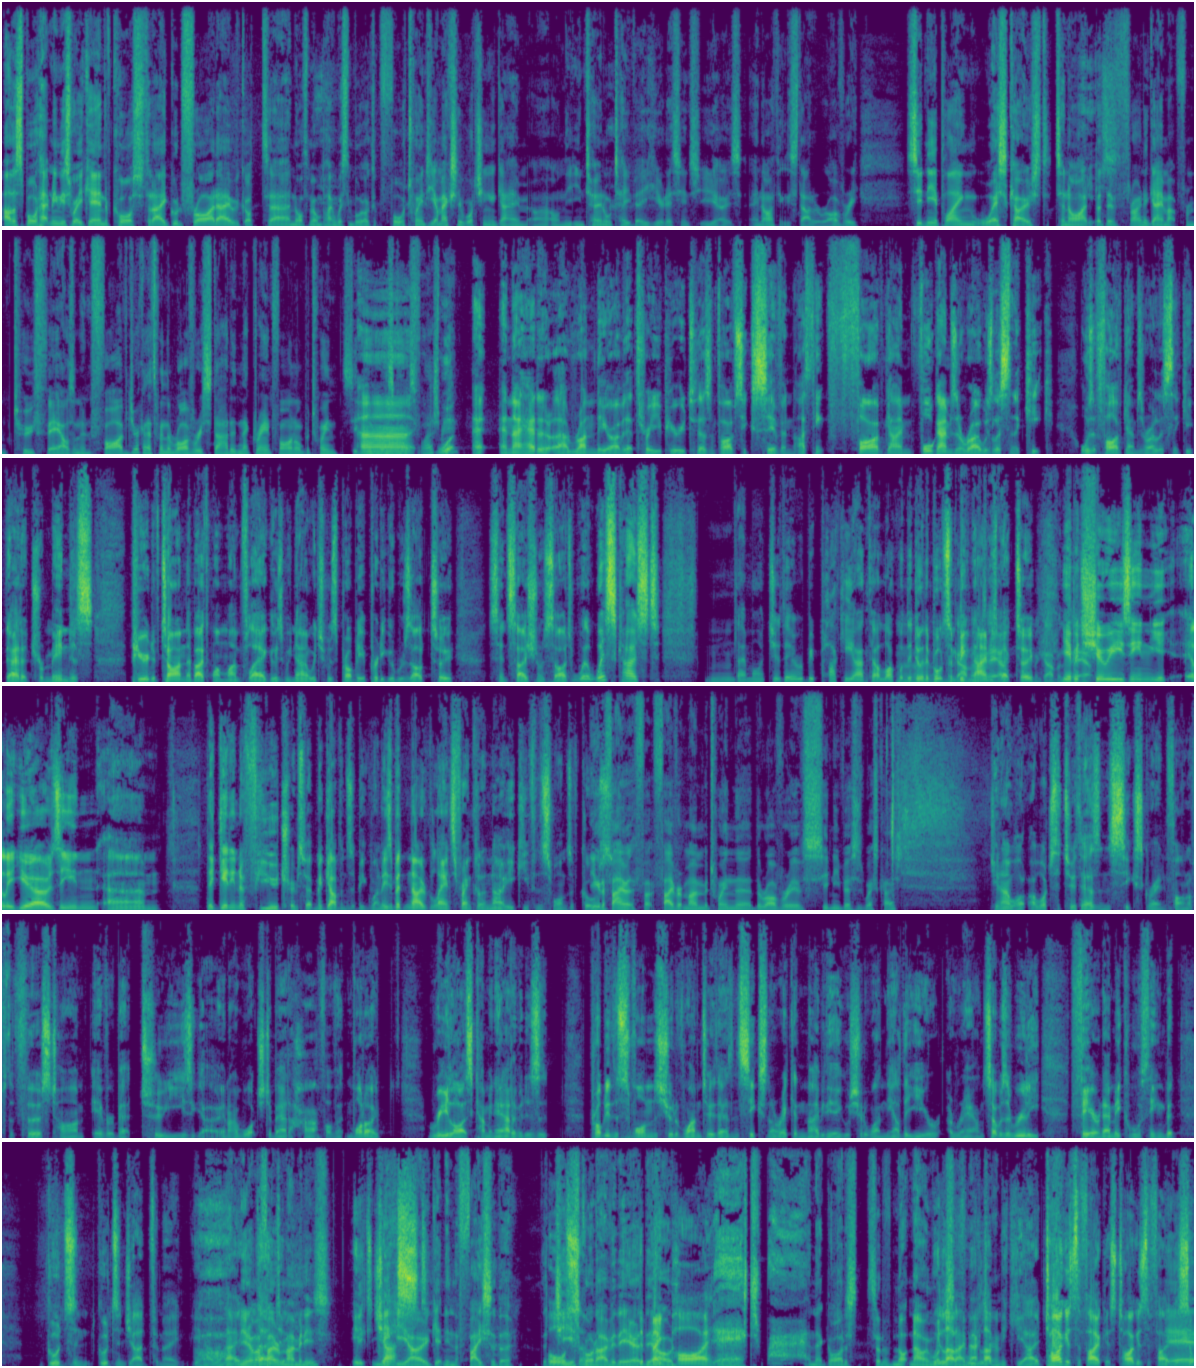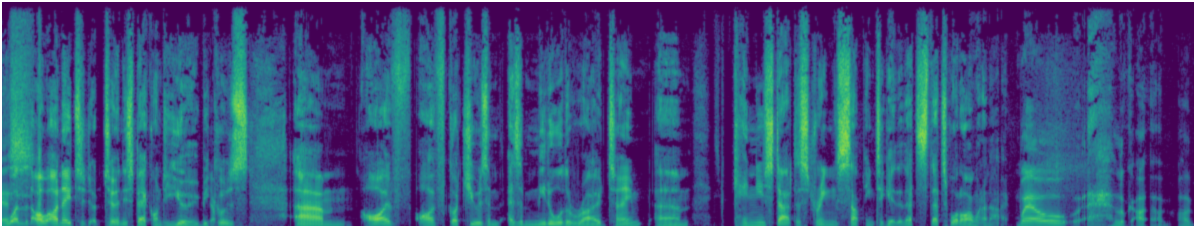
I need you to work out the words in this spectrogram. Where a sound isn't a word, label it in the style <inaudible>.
Other sport happening this weekend, of course, today, Good Friday. We've got uh, North Melbourne playing Western Bulldogs at 4.20. I'm actually watching a game uh, on the internal TV here at SEN Studios, and I think this started a rivalry. Sydney are playing West Coast tonight, Yes. but they've thrown a game up from 2005. Do you reckon that's when the rivalry started in that grand final between Sydney and West Uh, Coast Flash? wha- man? and they had a, a run there over that three year period 2005, 6, 7. I think five game, four games in a row was less than a kick. Or was it five games in a row less than a kick? They had a tremendous period of time. They both won one flag, as we know, which was probably a pretty good result, too. Sensational sides. West Coast. Mm, they might. They're a bit plucky, aren't they? I like what they're doing. They brought some big names out. back too. McGovern's yeah, but out. Shuey's in. Elliot Yeo's in. Um, they're getting a few troops, but McGovern's a big one. He's but no Lance Franklin and no Hickey for the Swans, of course. You got a favourite, f- favourite moment between the, the rivalry of Sydney versus West Coast? Do you know what? I watched the 2006 grand final for the first time ever about two years ago, and I watched about a half of it. And what I realised coming out of it is that probably the Swans should have won 2006, and I reckon maybe the Eagles should have won the other year around. So it was a really fair and amicable thing, but Goodes and Goodes and Judd for me. You know, Oh, they, you know my favourite moment is? It's Mickey just O getting in the face of the, the cheer squad over there. At the meat old, pie. Yeah, just, and that guy just sort of not knowing what We to love, say we back love to him. Mickey O. Tiger's the focus. Tiger's the focus. So Yes. what, I, I need to turn this back onto you because um, I've I've got you as a as a middle of the road team. Um, can you start to string something together? That's that's what I want to know. Well, <sighs> look, I, I,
